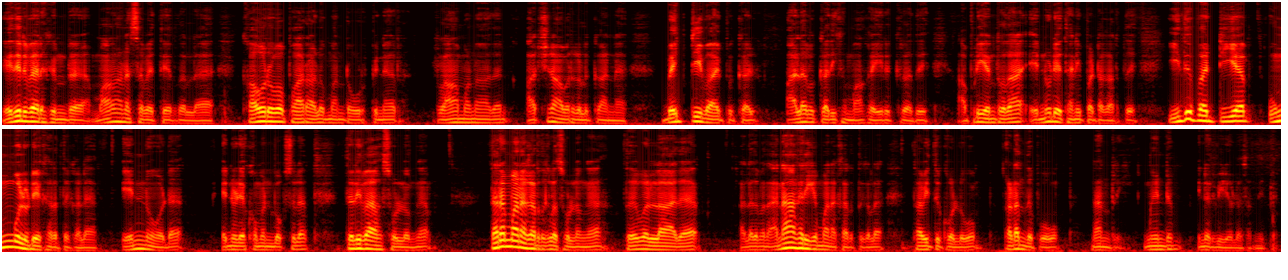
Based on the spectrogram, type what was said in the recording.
எதிர்வருகின்ற மாகாண சபை தேர்தலில் கௌரவ பாராளுமன்ற உறுப்பினர் ராமநாதன் அர்ச்சனா அவர்களுக்கான வெற்றி வாய்ப்புகள் அளவுக்கு அதிகமாக இருக்கிறது. அப்படி என்றதான் என்னுடைய தனிப்பட்ட கருத்து. இது பற்றிய உங்களுடைய கருத்துக்களை என்னோட என்னுடைய கமெண்ட் பாக்ஸில் தெளிவாக சொல்லுங்கள் தரமான கருத்துக்களை சொல்லுங்கள் தேவையில்லாத அல்லது வந்து அநாகரிகமான கருத்துக்களை தவித்துக் கடந்து போவோம். நன்றி. மீண்டும் இன்னொரு வீடியோவில் சந்திப்பேன்.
